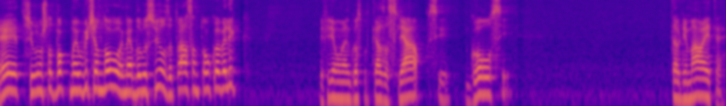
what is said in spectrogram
Е, сигурно, защото Бог ме обича много и ме е благословил, затова аз съм толкова велик. И в един момент Господ каза, сляп си, гол си. Та внимавайте,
